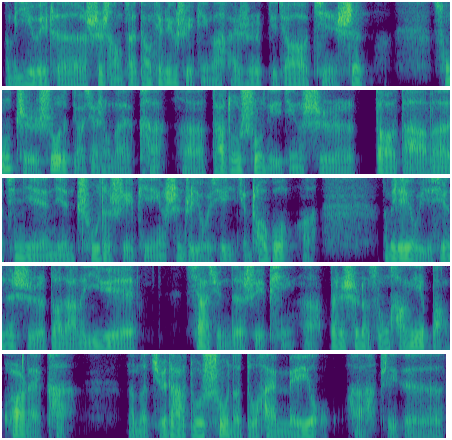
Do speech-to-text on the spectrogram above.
那么意味着市场在当前这个水平啊还是比较谨慎。从指数的表现上来看啊，大多数呢已经是到达了今年年初的水平，甚至有一些已经超过啊。那么也有一些呢是到达了一月下旬的水平啊，但是呢从行业板块来看，那么绝大多数呢都还没有啊这个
